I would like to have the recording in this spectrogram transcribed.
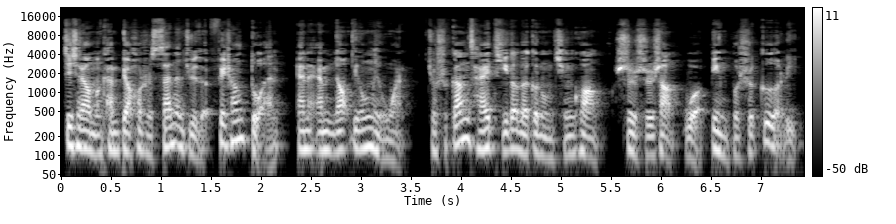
接下来我们看标号是三的句子，非常短，and I'm not the only one，就是刚才提到的各种情况，事实上我并不是个例。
